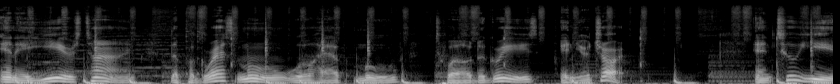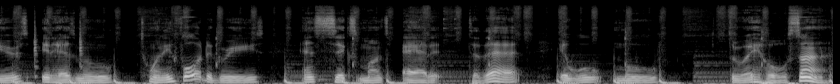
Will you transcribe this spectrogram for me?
in a year's time, the progressed moon will have moved 12 degrees in your chart. In two years, it has moved 24 degrees, and six months added to that, it will move through a whole sign.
